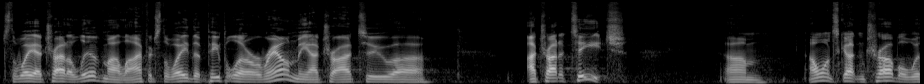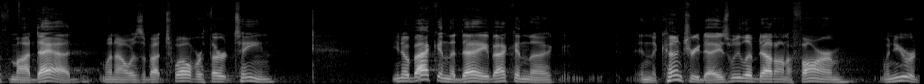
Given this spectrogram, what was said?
It's the way I try to live my life. It's the way that people that are around me, I try to, uh, I try to teach. Um, I once got in trouble with my dad when I was about 12 or 13. You know, back in the day, back in the in the country days, we lived out on a farm. When you were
